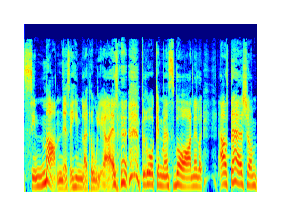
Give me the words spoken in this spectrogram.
sin man är så himla roliga, eller bråken med ens barn, eller allt det här som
